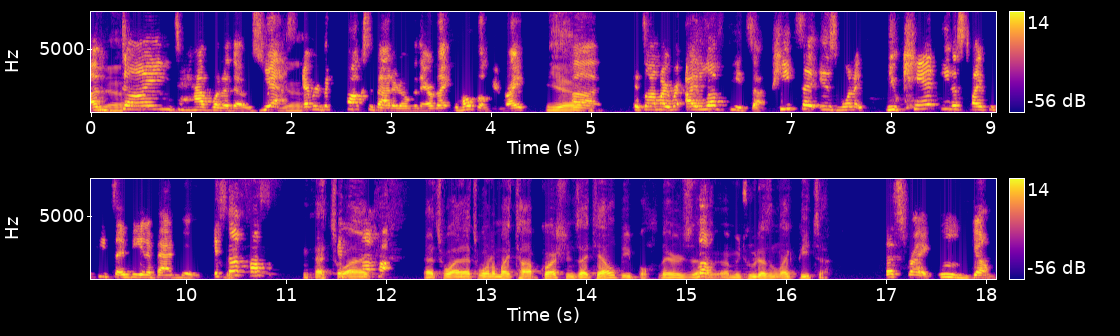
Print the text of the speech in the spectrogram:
I'm yeah. dying to have one of those. Yes, yeah. everybody talks about it over there, like Hoboken, right? Yeah. Uh, it's on my. I love pizza. Pizza is one. Of, you can't eat a slice of pizza and be in a bad mood. It's not possible. that's it's why. That's why that's one of my top questions. I tell people. There's. Uh, I mean, who doesn't like pizza? That's right. Mm, yum.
